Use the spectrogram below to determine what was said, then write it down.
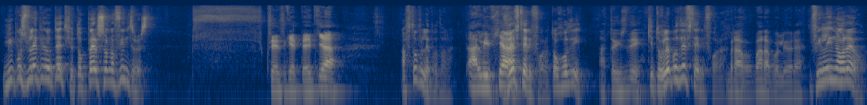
μήπως βλέπει το τέτοιο, το person of interest. Ξέρεις και τέτοια. Αυτό βλέπω τώρα. Αλήθεια. Δεύτερη φορά, το έχω δει. Α, το έχεις δει. Και το βλέπω δεύτερη φορά. Μπράβο, πάρα πολύ ωραία. Φίλε, είναι ωραίο.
